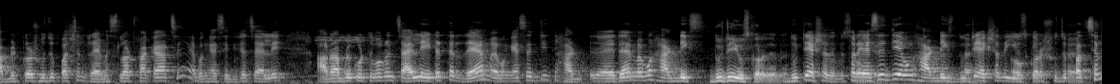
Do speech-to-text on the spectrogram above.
আপডেট করার সুযোগ পাচ্ছেন। র্যামের স্লট ফাঁকা আছে এবং এসিডিটা চাইলে আরও আপডেট করতে পারবেন। চাইলে এটাতে র্যাম এবং এসএসডি হার্ড র্যাম এবং হার্ড ডিস্ক দুটি ইউজ করা যাবে। দুটি একসাথে সরি এসএসডি এবং হার্ড ডিস্ক দুটি একসাথে ইউজ করার সুযোগ পাচ্ছেন।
